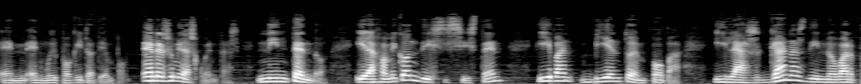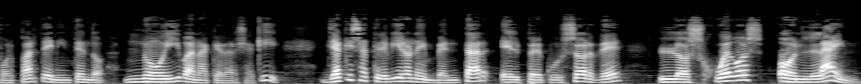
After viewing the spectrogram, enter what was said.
en, en muy poquito tiempo. En resumidas cuentas, Nintendo y la Famicom Disk System iban viento en popa y las ganas de innovar por parte de Nintendo no iban a quedarse aquí, ya que se atrevieron a inventar el precursor de los juegos online.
